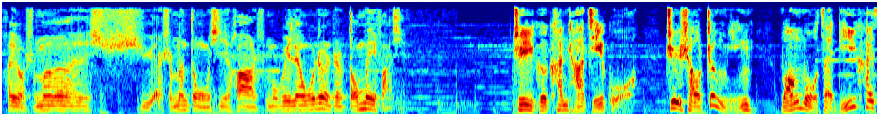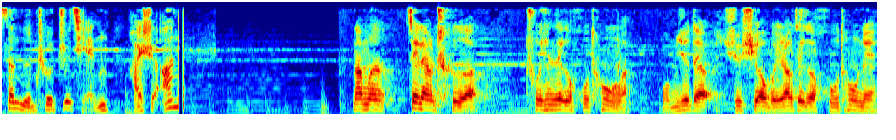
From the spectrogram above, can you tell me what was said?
还有什么血什么东西哈，什么微量物证这都没发现。这个勘查结果至少证明王某在离开三轮车之前还是安。那么这辆车出现这个胡同了，我们就得就需要围绕这个胡同的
